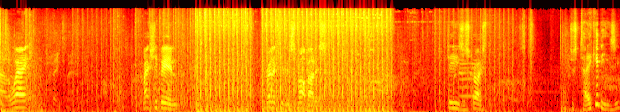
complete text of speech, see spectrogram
Out of the way. I'm actually being relatively smart about this. Jesus Christ. Just take it easy.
